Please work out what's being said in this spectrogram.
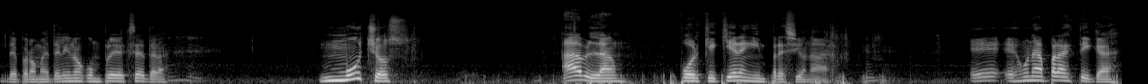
de prometer y no cumplir, etcétera, muchos hablan porque quieren impresionar. es una práctica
